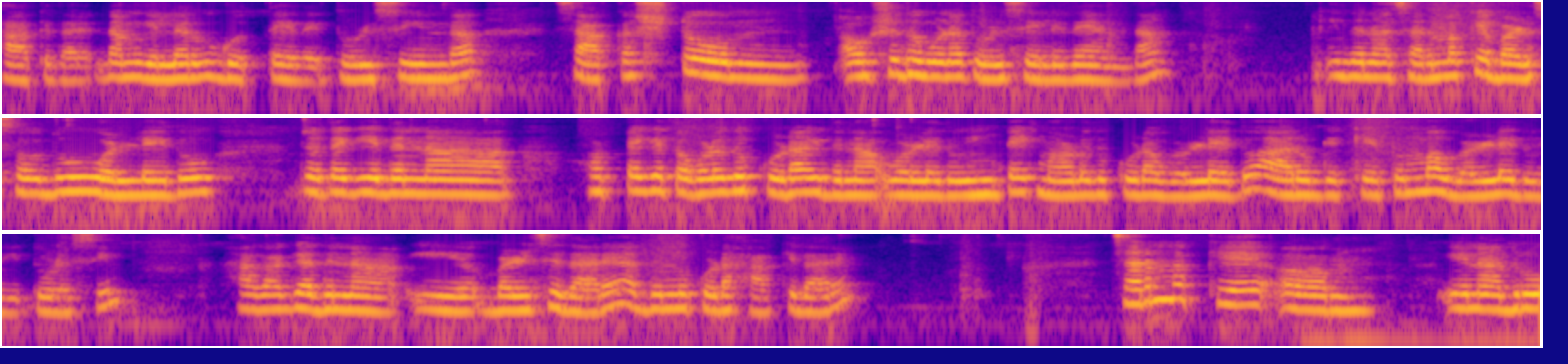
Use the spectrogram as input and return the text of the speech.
ಹಾಕಿದ್ದಾರೆ. ನಮಗೆಲ್ಲರಿಗೂ ಗೊತ್ತೇ ಇದೆ, ತುಳಸಿಯಿಂದ ಸಾಕಷ್ಟು ಔಷಧ ಗುಣ ತುಳಸಿಯಲ್ಲಿದೆ ಅಂತ. ಇದನ್ನು ಚರ್ಮಕ್ಕೆ ಬಳಸೋದು ಒಳ್ಳೆಯದು ಜೊತೆಗೆ ಇದನ್ನು ಹೊಟ್ಟೆಗೆ ತಗೊಳ್ಳೋದು ಕೂಡ ಇದನ್ನು ಒಳ್ಳೆಯದು ಇಂಟೇಕ್ ಮಾಡೋದು ಕೂಡ ಒಳ್ಳೆಯದು ಆರೋಗ್ಯಕ್ಕೆ ತುಂಬ ಒಳ್ಳೆಯದು ಈ ತುಳಸಿ. ಹಾಗಾಗಿ ಅದನ್ನು ಈ ಬಳಸಿದ್ದಾರೆ, ಅದನ್ನು ಕೂಡ ಹಾಕಿದ್ದಾರೆ. ಚರ್ಮಕ್ಕೆ ಏನಾದರೂ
